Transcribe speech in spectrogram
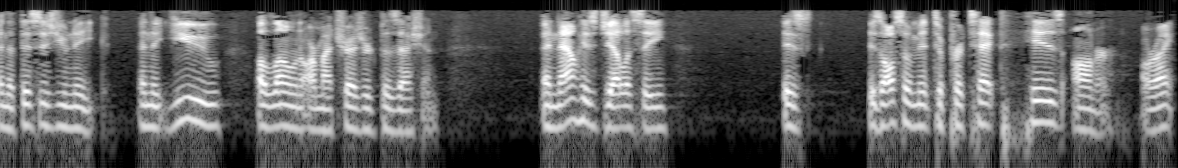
and that this is unique, and that you alone are my treasured possession. And now his jealousy is, is also meant to protect his honor All right?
